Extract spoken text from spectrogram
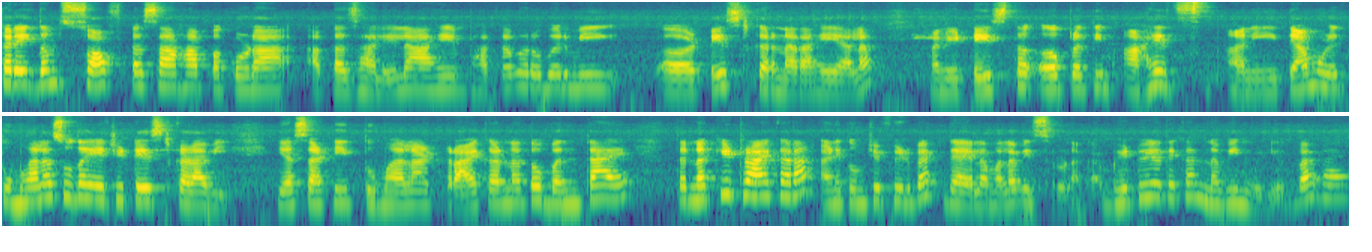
तर एकदम सॉफ्ट असा हा पकोडा आता झालेला आहे. भाताबरोबर मी टेस्ट करणार आहे याला. आणि टेस्ट तर अप्रतिम आहेच. आणि त्यामुळे तुम्हालासुद्धा याची टेस्ट कळावी. यासाठी तुम्हाला ट्राय करणं तो बनता आहे. तर नक्की ट्राय करा आणि तुमचे फीडबॅक द्यायला मला विसरू नका. भेटूयात एका नवीन व्हिडिओत बाय बाय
